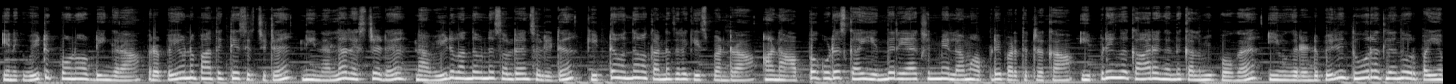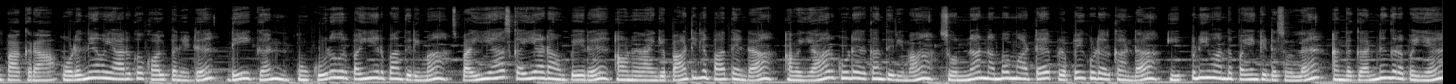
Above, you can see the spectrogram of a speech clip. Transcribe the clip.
எனக்கு வீட்டுக்கு போகணும் அப்படிங்கிறான். பிரப்பையவனை பார்த்துக்கிட்டே சிரிச்சுட்டு நீ நல்லா ரெஸ்டடு நான் வீடு வந்த உடனே சொல்றேன்னு சொல்லிட்டு கிட்ட வந்து அவன் கண்ணத்துல கிஸ் பண்றான். ஆனா அப்ப கூட ஸ்கை எந்த ரியாக்ஷனுமே இல்லாம அப்படியே படுத்துட்டு இருக்கான். இப்படி இவங்க கார் அங்க இருந்து கிளம்பி போக இவங்க ரெண்டு பேரும் தூரத்துல இருந்து ஒரு பையன் பாக்குறான். உடனே அவன் யாருக்கோ கால் பண்ணிட்டு டேய் கன் உன் கூட ஒரு பையன் இருப்பான் தெரியுமா? ஸ்பையா ஸ்கையாடா அவன் பேரு? அவனை நான் இங்க பாட்டில பார்த்தேன்டா. அவன் யார் கூட இருக்கான் தெரியுமா? சொன்னா நம்ப மாட்டேன் பிரப்பை கூட இருக்கான்டா. இப்படியும் அந்த பையன் கிட்ட சொல்ல அந்த கண்ணுங்கிற பையன்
